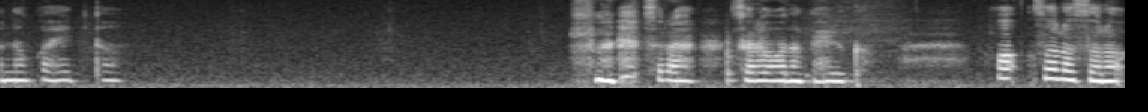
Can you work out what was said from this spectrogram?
お腹減った。そらそらお腹減るか。あそろそろ。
